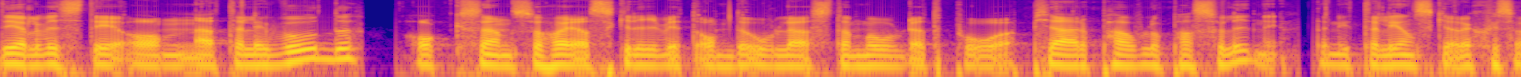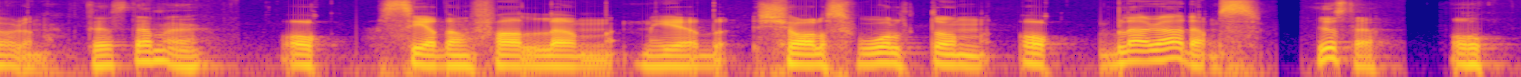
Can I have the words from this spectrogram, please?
Delvis det om Natalie Wood och sen så har jag skrivit om det olösta mordet på Pier Paolo Pasolini, den italienska regissören. Det stämmer. Och sedan fallen med Charles Walton och Blair Adams. Just det. Och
